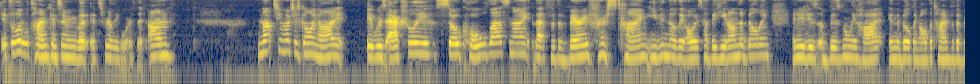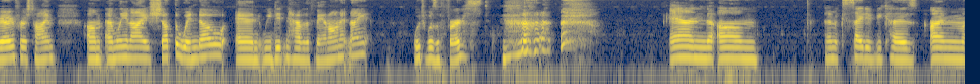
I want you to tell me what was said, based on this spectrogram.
it's a little time consuming but it's really worth it. Um not too much is going on. It it was actually so cold last night that for the very first time, even though they always have the heat on the building and it is abysmally hot in the building all the time, for the very first time, um, Emily and I shut the window and we didn't have the fan on at night, which was a first. and um I'm excited because I'm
